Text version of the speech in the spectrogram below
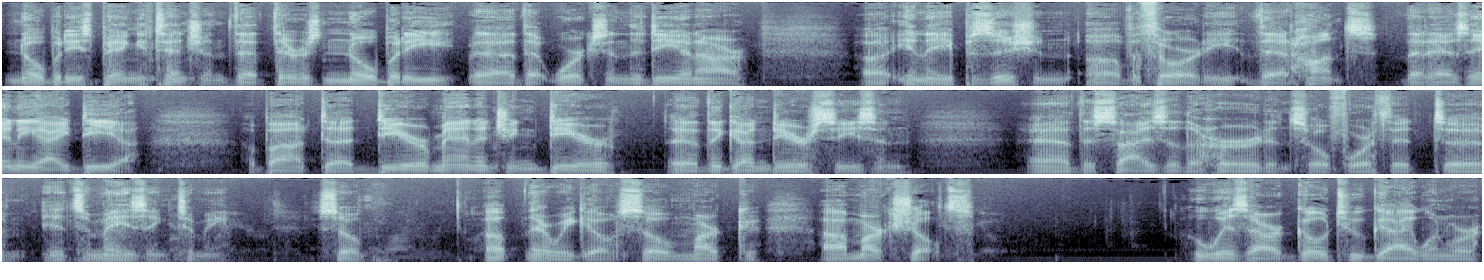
nobody's paying attention, that there's nobody uh, that works in the DNR uh, in a position of authority that hunts, that has any idea about uh, deer, managing deer, uh, the gun deer season, uh, the size of the herd, and so forth. It, uh, it's amazing to me. So, oh, there we go. So, Marc, Marc Schultz, who is our go to guy when we're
